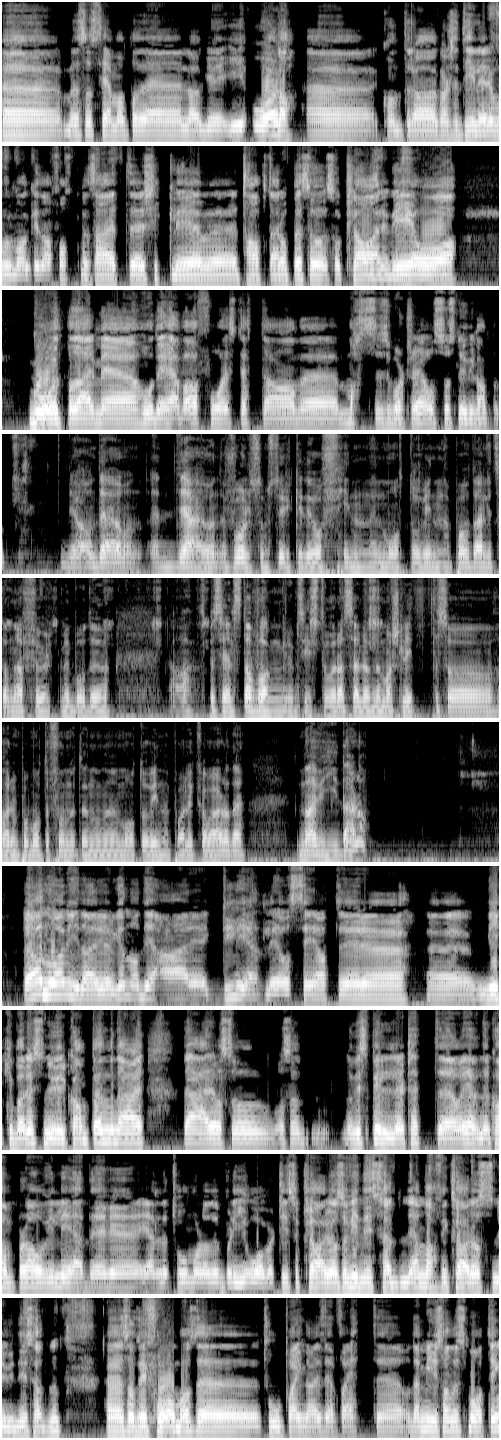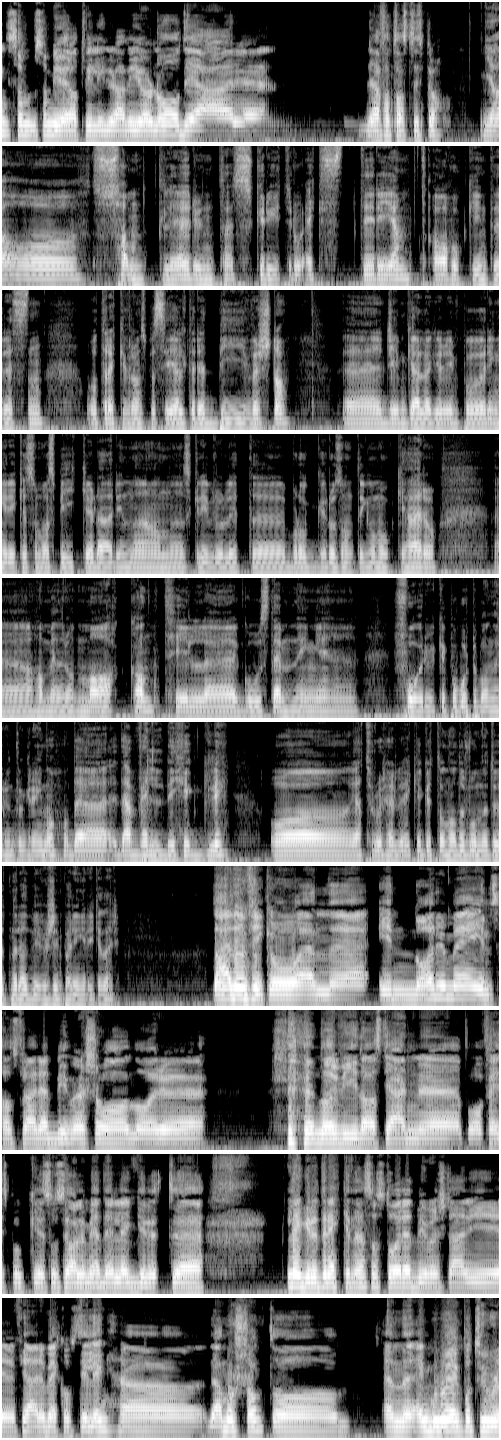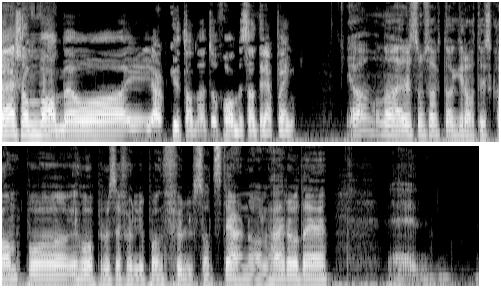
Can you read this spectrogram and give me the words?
Eh, men så ser man på det laget i år, da, eh, kontra kanskje tidligere, hvor man kunne ha fått med seg et eh, skikkelig tap der oppe, så, så klarer vi å gå ut på der med hodet heva, får støtte av masse supportere, og så snur vi kampen. Ja, det er, jo, det er, jo, en voldsom styrke, det å finne en måte å vinne på. Det er litt sånn jeg har følt med både ja, spesielt Stavanger de siste åra. Selv om de har slitt, så har de på en måte funnet en måte å vinne på likevel. Og det, nå er vi der, da. Ja, nå er vi der, Jørgen, og det er gledelig å se at dere, eh, vi ikke bare snur kampen, men det er, det er også, også, Når vi spiller tette og jevne kamper da, og vi leder én eller to mål og det blir overtid, så klarer vi også å vinne i sudden igjen. da, Vi klarer å snu det i sudden, eh, så at vi får med oss eh, to poeng da istedenfor ett. Eh, og Det er mye sånne småting som, som gjør at vi ligger der vi gjør nå, og det er, eh, det er fantastisk bra. Ja, og samtlige rundt her skryter jo ekstremt av hockeyinteressen, og trekker fram spesielt Red Beavers, da. Eh, Jim Gallagher inne på Ringerike, som var speaker der inne, han skriver jo litt eh, blogger og sånne ting om hockey her. og eh, Han mener at maken til eh, god stemning eh, får du ikke på bortebane rundt omkring nå. og det, det, er veldig hyggelig. Og jeg tror heller ikke guttene hadde vunnet uten Red Beavers inne på Ringerike der. Nei, den fikk jo en uh, enorm innsats fra Red Beavers, og når, uh, når vi da stjernen uh, på Facebook sosiale medier legger ut, legger ut rekkene, så står Red Beavers der i fjerde backup-stilling. det er morsomt, og en, en, god gjeng på tur der som var med og hjalp guttene til å få med seg tre poeng. Ja, og nå er det som sagt da gratiskamp, og vi håper jo selvfølgelig på en fullsatt stjernehall her, og det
